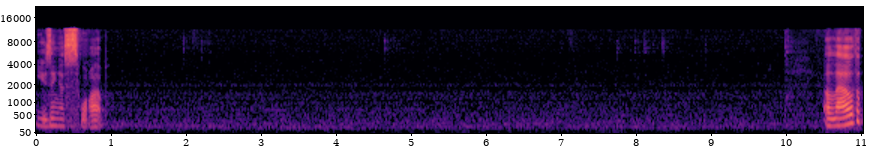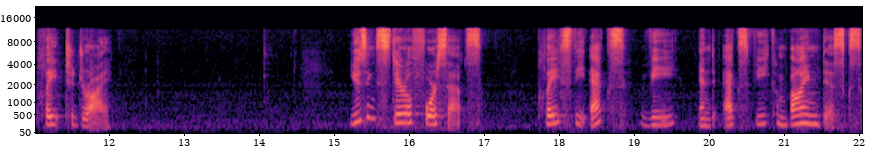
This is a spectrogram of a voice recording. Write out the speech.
using a swab. Allow the plate to dry. Using sterile forceps, place the X, V, and XV combined discs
